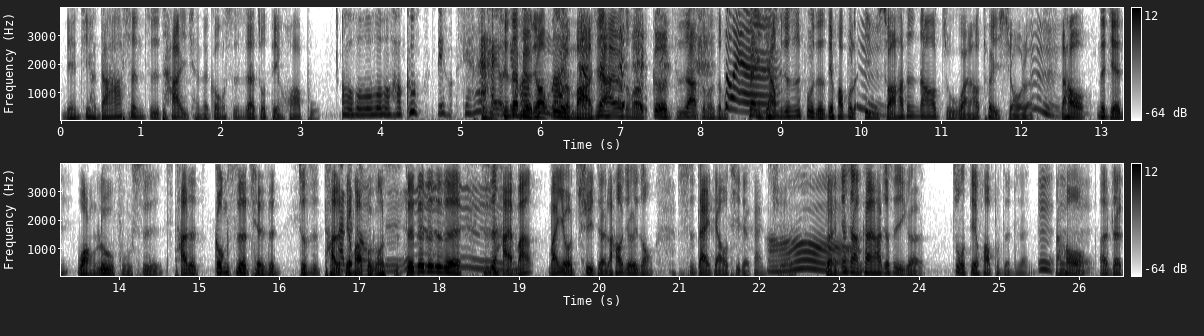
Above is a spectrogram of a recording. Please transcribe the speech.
年纪很大，他甚至他以前的公司是在做电话簿。哦，好酷！电话现在还有，现在没有电话簿了嘛？现在还有什么各资啊，什么什么？对啊。但以前他们就是负责电话簿的印刷，他甚至当到主管，然后退休了。嗯。然后那间网络服饰，他的公司的前身就是他的电话簿公司。对对对对对，就是还蛮蛮有趣的，然后有一种世代交替的感觉。哦。对，你要想想看，他就是一个做电话簿的人，嗯，然后呃的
